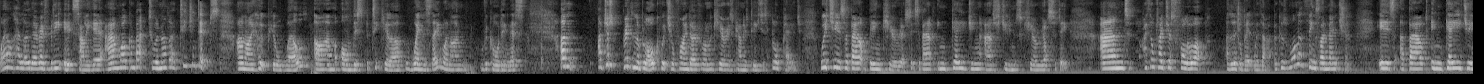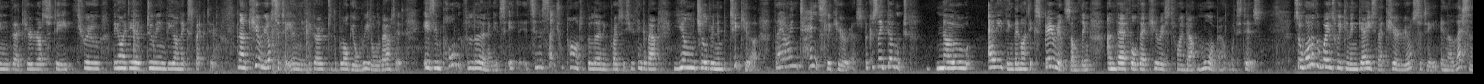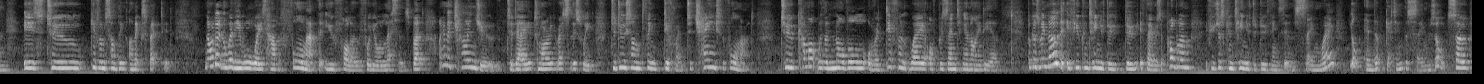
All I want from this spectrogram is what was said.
Well, hello there everybody, it's Sally here and welcome back to another Teaching Tips. And I hope you're well um, on this particular Wednesday when I'm recording this. Um, I've just written a blog which you'll find over on the Curious Piano Teachers blog page which is about being curious, it's about engaging our students' curiosity. And I thought I'd just follow up a little bit with that because one of the things I mentioned is about engaging their curiosity through the idea of doing the unexpected. Now curiosity, and if you go to the blog you'll read all about it, is important for learning. It's, it, it's an essential part of the learning process. You think about young children in particular, they are intensely curious because they don't know anything, they might experience something and therefore they're curious to find out more about what it is. So one of the ways we can engage their curiosity in a lesson is to give them something unexpected. Now, I don't know whether you always have a format that you follow for your lessons, but I'm going to challenge you today, tomorrow, the rest of this week, to do something different, to change the format, to come up with a novel or a different way of presenting an idea. Because we know that if you continue to do, if there is a problem, if you just continue to do things in the same way, you'll end up getting the same result. So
